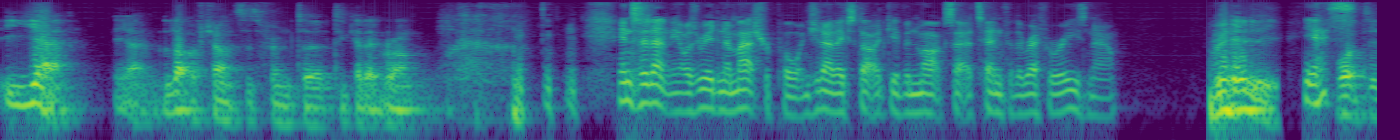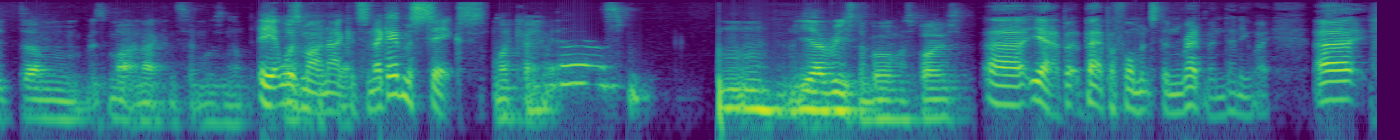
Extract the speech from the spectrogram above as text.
Yeah, yeah, a lot of chances for him to, to get it wrong. Incidentally, I was reading a match report, and you know they've started giving marks out of ten for the referees now. Really? Yes. What did um? It was Martin Atkinson, wasn't it? Yeah, it was Martin Atkinson. I gave him a six. Okay, yeah, Mm, yeah, reasonable, I suppose. Uh, yeah, but better performance than Redmond anyway. Uh,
